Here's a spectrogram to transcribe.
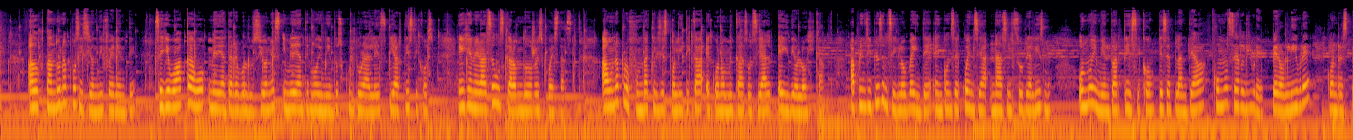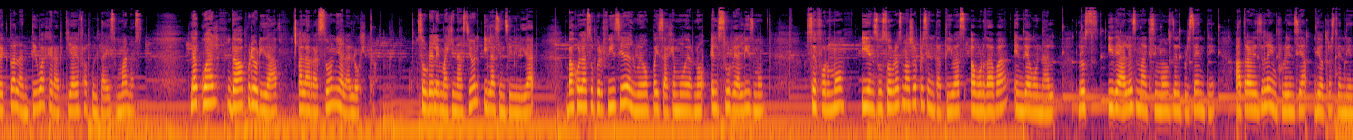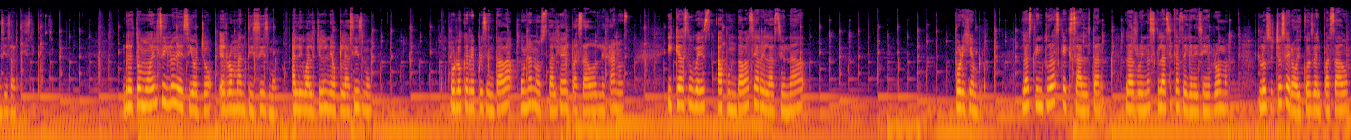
adoptando una posición diferente. Se llevó a cabo mediante revoluciones y mediante movimientos culturales y artísticos. En general se buscaron dos respuestas a una profunda crisis política, económica, social e ideológica. A principios del siglo XX, en consecuencia, nace el surrealismo, un movimiento artístico que se planteaba cómo ser libre, pero libre con respecto a la antigua jerarquía de facultades humanas, la cual daba prioridad a la razón y a la lógica, sobre la imaginación y la sensibilidad. Bajo la superficie del nuevo paisaje moderno, el surrealismo se formó y en sus obras más representativas abordaba en diagonal los ideales máximos del presente a través de la influencia de otras tendencias artísticas. Retomó el siglo XVIII el romanticismo, al igual que el neoclasismo, por lo que representaba una nostalgia del pasado lejanos y que a su vez apuntaba hacia relacionada. Por ejemplo, las pinturas que exaltan las ruinas clásicas de Grecia y Roma, los hechos heroicos del pasado,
